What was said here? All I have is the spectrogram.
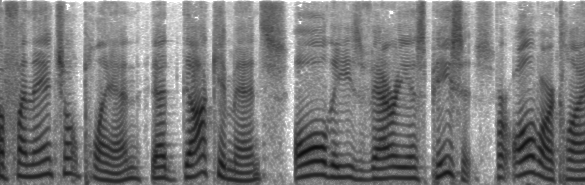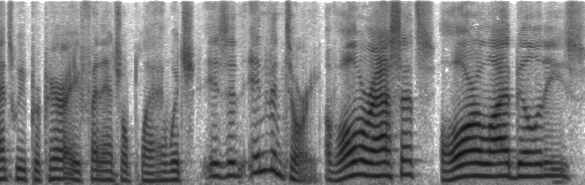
a financial plan that documents all these various pieces. For all of our clients, we prepare a financial plan, which is an inventory of all of our assets, all our liabilities.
